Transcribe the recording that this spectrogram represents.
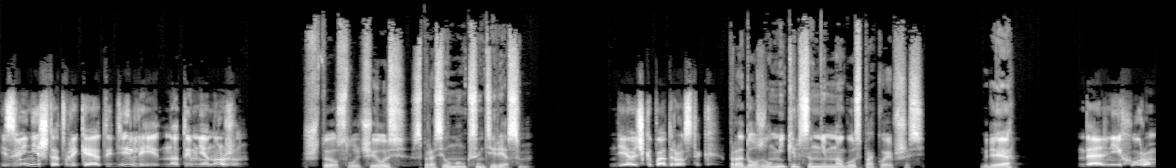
«Извини, что отвлекаю от идиллии, но ты мне нужен». «Что случилось?» — спросил Мунк с интересом. «Девочка-подросток», — продолжил Микельсон, немного успокоившись. «Где?» «Дальний Хурум.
